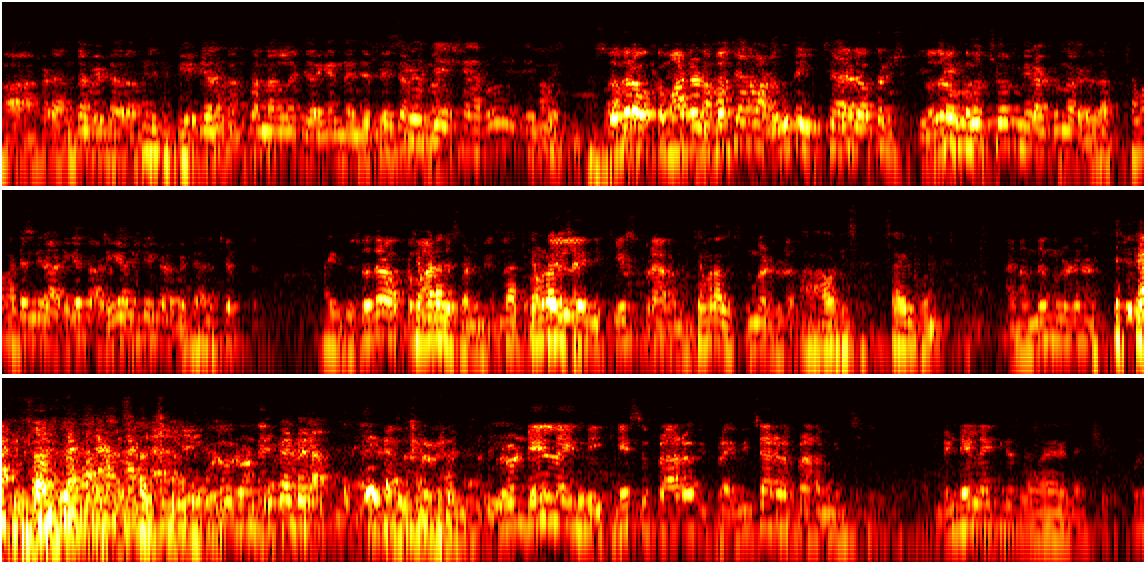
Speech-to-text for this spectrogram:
ఆ, అక్కడ అంతా పెట్టారు. అంతా కేటీఆర్ కన్సర్నల్ చెప్పేసి ఒక్క మాట అడుగుతా. సమాచారం అడిగితే ఇచ్చారు. అని మీరు అంటున్నారు కదా. అంటే మీరు అడిగే అడిగేందుకు ఇక్కడ పెట్టారు. చెప్తా. సోదర ఒక్క మాట కెమెరాలు చెప్పండి మీరు. సార్, కెమెరాలు రెండేళ్ళు అయింది కేసు ప్రారంభం కెమెరాలు సార్. ముంగడు చూడాలి. ఆ, ఓకే సార్. సైడ్ పోతుంది ఆయన అందంగా ఉన్నాడు. ఇప్పుడు రెండు? రెండేళ్ళు అయింది కేసు ప్రారంభ విచారణ ప్రారంభించి. రెండేళ్ళు అయింది కదా? ఇప్పుడు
